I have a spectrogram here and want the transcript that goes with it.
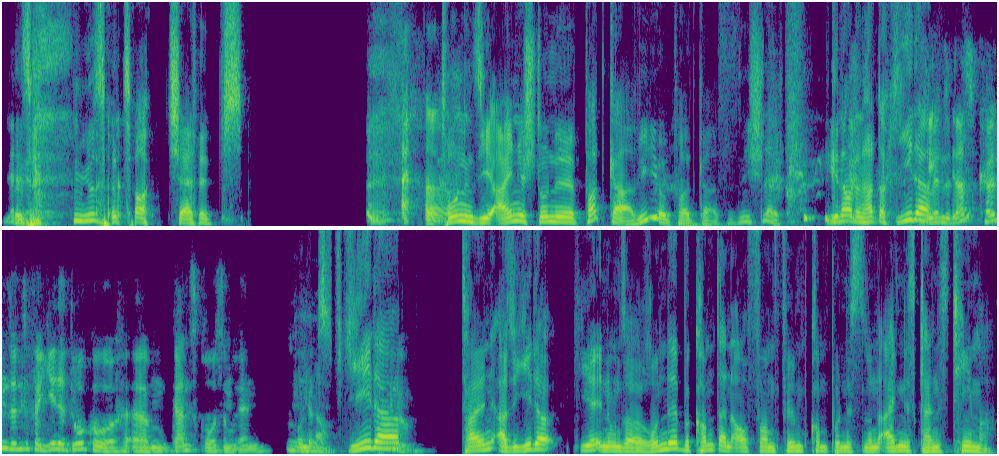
Das ist Music Talk Challenge. Vertonen Sie eine Stunde Podcast, Videopodcast. Das ist nicht schlecht. Genau, dann hat doch jeder Wenn sie das können, sind sie für jede Doku ähm, ganz groß im Rennen. und genau. jeder Genau. Teil, also jeder hier in unserer Runde bekommt dann auch vom Filmkomponisten so ein eigenes kleines Thema.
